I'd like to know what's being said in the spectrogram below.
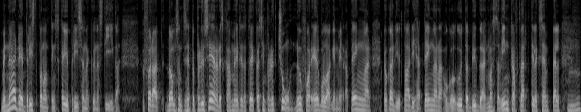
Men när det är brist på någonting ska ju priserna kunna stiga. För att de som till exempel producerar det ska ha möjlighet att öka sin produktion. Nu får elbolagen mera pengar, då kan de ju ta de här pengarna och gå ut och bygga en massa vindkraftverk till exempel, mm.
